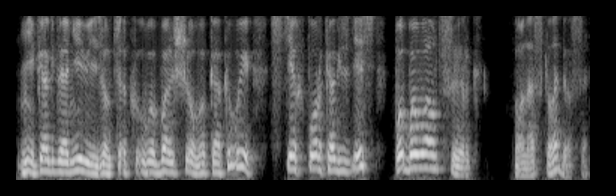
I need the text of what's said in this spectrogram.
никогда не видел такого большого, как вы, с тех пор, как здесь побывал цирк!» Он осклабился,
